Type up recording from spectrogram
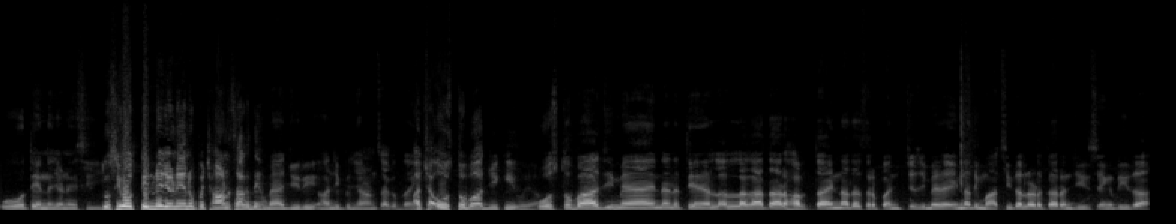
ਉਹ ਤਿੰਨ ਜਣੇ ਸੀ। ਤੁਸੀਂ ਉਹ ਤਿੰਨ ਜਣਿਆਂ ਨੂੰ ਪਛਾਣ ਸਕਦੇ ਹੋ? ਮੈਂ ਜੀਰੀ ਹਾਂਜੀ ਪਛਾਣ ਸਕਦਾ ਜੀ। ਅੱਛਾ ਉਸ ਤੋਂ ਬਾਅਦ ਜੀ ਕੀ ਹੋਇਆ? ਉਸ ਤੋਂ ਬਾਅਦ ਜੀ ਮੈਂ ਇਹਨਾਂ ਨੇ ਤਿੰਨ ਲ- ਲਗਾਤਾਰ ਹਫਤਾ ਇਹਨਾਂ ਦਾ ਸਰਪੰਚ ਜੀ ਮੇਰੇ ਇਹਨਾਂ ਦੀ ਮਾਸੀ ਦਾ ਲੜਕਾ ਰਣਜੀਤ ਸਿੰਘ ਦੀ ਦਾ।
